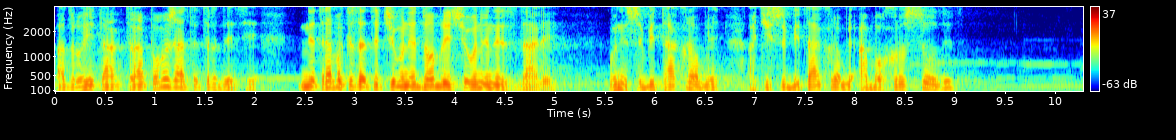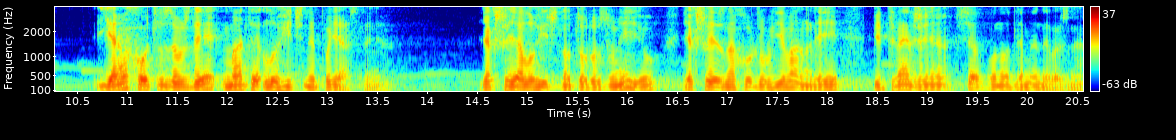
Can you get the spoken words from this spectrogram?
а другі так. Треба поважати традиції. Не треба казати, чи вони добрі, чи вони не здалі. Вони собі так роблять, а ті собі так роблять, а Бог розсудить. Я хочу завжди мати логічне пояснення. Якщо я логічно то розумію, якщо я знаходжу в Євангелії підтвердження, все, воно для мене важне.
